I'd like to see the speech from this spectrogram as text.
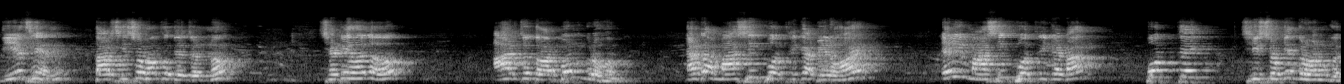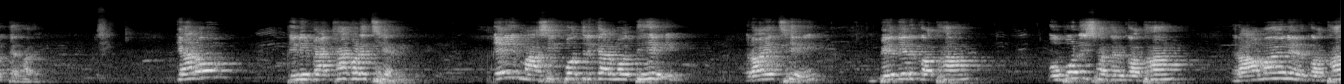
দিয়েছেন তার শিষ্য ভক্তদের জন্য, সেটি হলো আর্য দর্পণ গ্রহণ। একটা মাসিক পত্রিকা বের হয়, এই মাসিক পত্রিকাটা প্রত্যেক শিষ্যকে গ্রহণ করতে হয়। কেন? তিনি ব্যাখ্যা করেছেন, এই মাসিক পত্রিকার মধ্যে রয়েছে বেদের কথা, উপনিষদের কথা, রামায়ণের কথা,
